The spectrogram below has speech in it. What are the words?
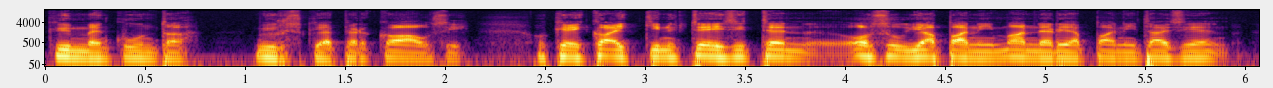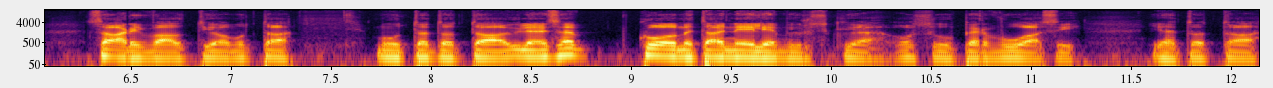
kymmenkunta myrskyä per kausi. Okei, kaikki nyt ei sitten osu Japani, Manner-Japani tai siihen saarivaltioon, mutta, mutta tota, yleensä kolme tai neljä myrskyä osuu per vuosi. Ja tota,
